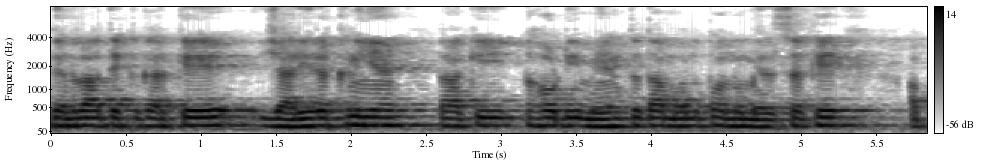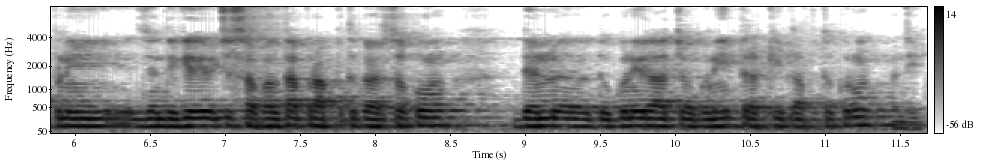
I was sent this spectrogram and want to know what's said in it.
ਦਿਨ ਰਾਤ ਇੱਕ ਕਰਕੇ ਜਾਰੀ ਰੱਖਣੀ ਹੈ ਤਾਂ ਕਿ ਤੁਹਾਡੀ ਮਿਹਨਤ ਦਾ ਮੁੱਲ ਤੁਹਾਨੂੰ ਮਿਲ ਸਕੇ, ਆਪਣੀ ਜ਼ਿੰਦਗੀ ਦੇ ਵਿੱਚ ਸਫਲਤਾ ਪ੍ਰਾਪਤ ਕਰ ਸਕੋ, ਦਿਨ ਦੁੱਗਣੀ ਰਾਤ ਚੌਗਣੀ ਤਰੱਕੀ ਪ੍ਰਾਪਤ ਕਰੋ। ਹਾਂਜੀ।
